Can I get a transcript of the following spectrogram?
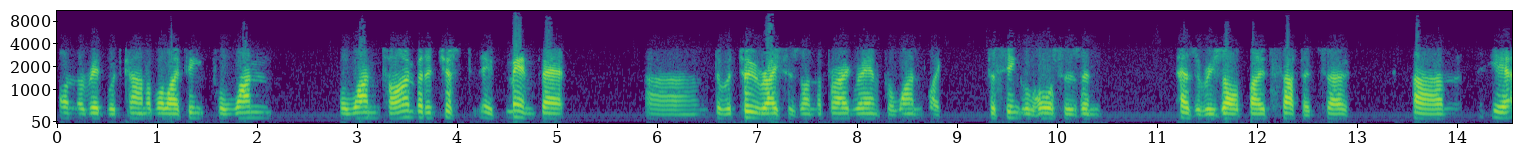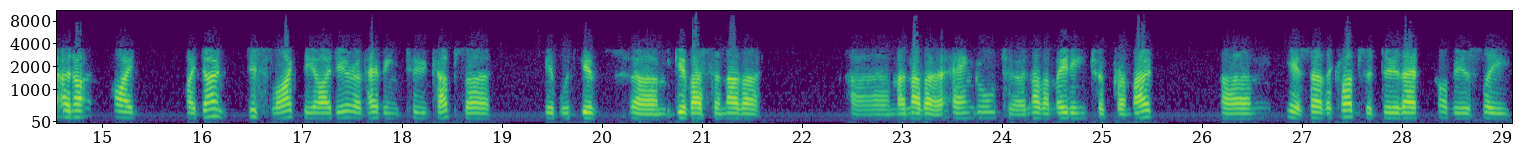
on the Redwood Carnival, I think for one for one time, but it just it meant that uh, there were two races on the program for one, like for single horses, and as a result, both suffered. So, um, yeah, and I, I I don't dislike the idea of having two cups. Uh, it would give um, give us another um, another angle to another meeting to promote. Um, yeah, so the clubs that do that, obviously,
